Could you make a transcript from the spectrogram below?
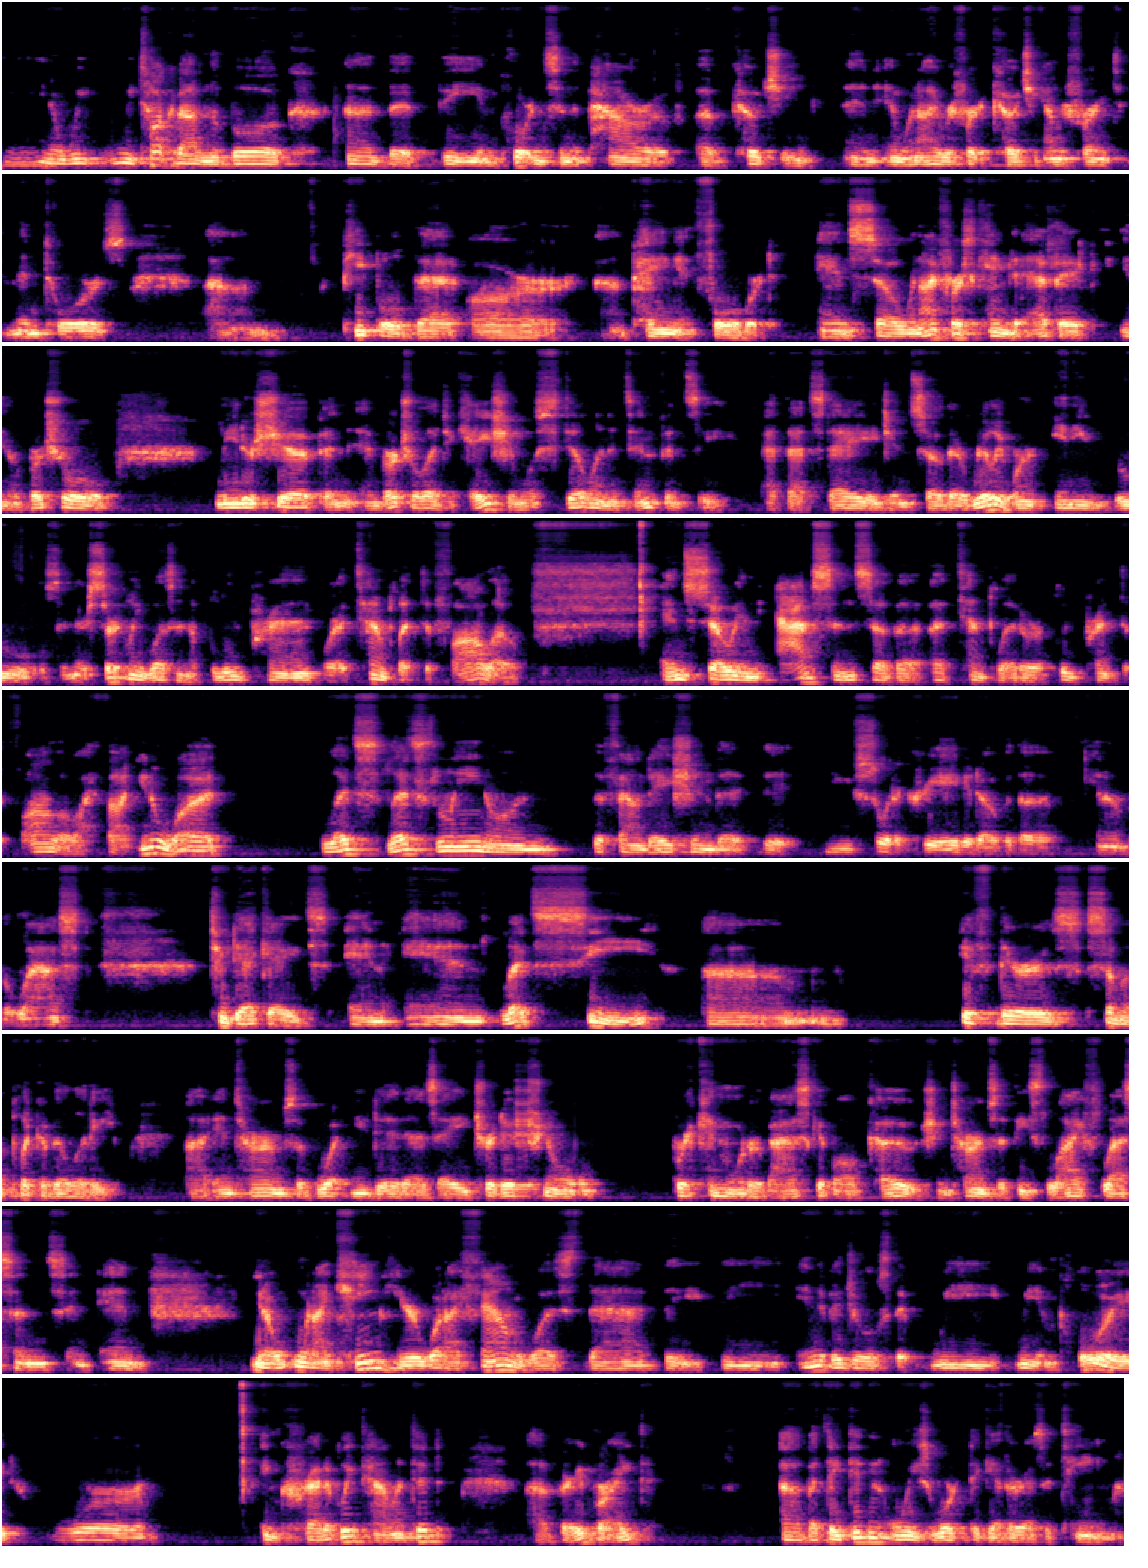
you know we we talk about in the book uh, the the importance and the power of, of coaching, and and when I refer to coaching, I'm referring to mentors. Um, people that are um, paying it forward. And so when I first came to Epic, you know, virtual leadership and, and virtual education was still in its infancy at that stage. And so there really weren't any rules, and there certainly wasn't a blueprint or a template to follow. And so, in absence of a, a template or a blueprint to follow, I thought, you know what? Let's let's lean on the foundation that that you sort of created over the you know the last two decades, and and let's see um, if there is some applicability uh, in terms of what you did as a traditional brick and mortar basketball coach in terms of these life lessons. And and you know when I came here what I found was that the the individuals that we we employed were incredibly talented uh, very bright uh, but they didn't always work together as a team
